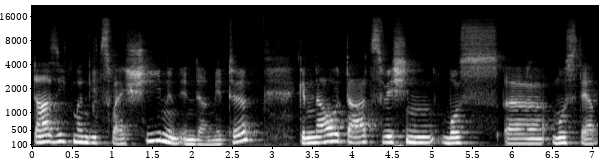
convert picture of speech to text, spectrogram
da sieht man die zwei Schienen in der Mitte. Genau dazwischen muss, äh, muss der,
